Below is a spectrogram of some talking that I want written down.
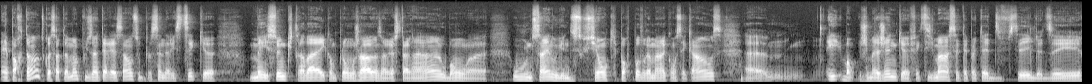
importantes, cas certainement plus intéressantes sur le plan scénaristique Mason qui travaille comme plongeur dans un restaurant ou bon euh, ou une scène où il y a une discussion qui porte pas vraiment conséquence. Euh, et bon, j'imagine qu'effectivement, c'était peut-être difficile de dire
